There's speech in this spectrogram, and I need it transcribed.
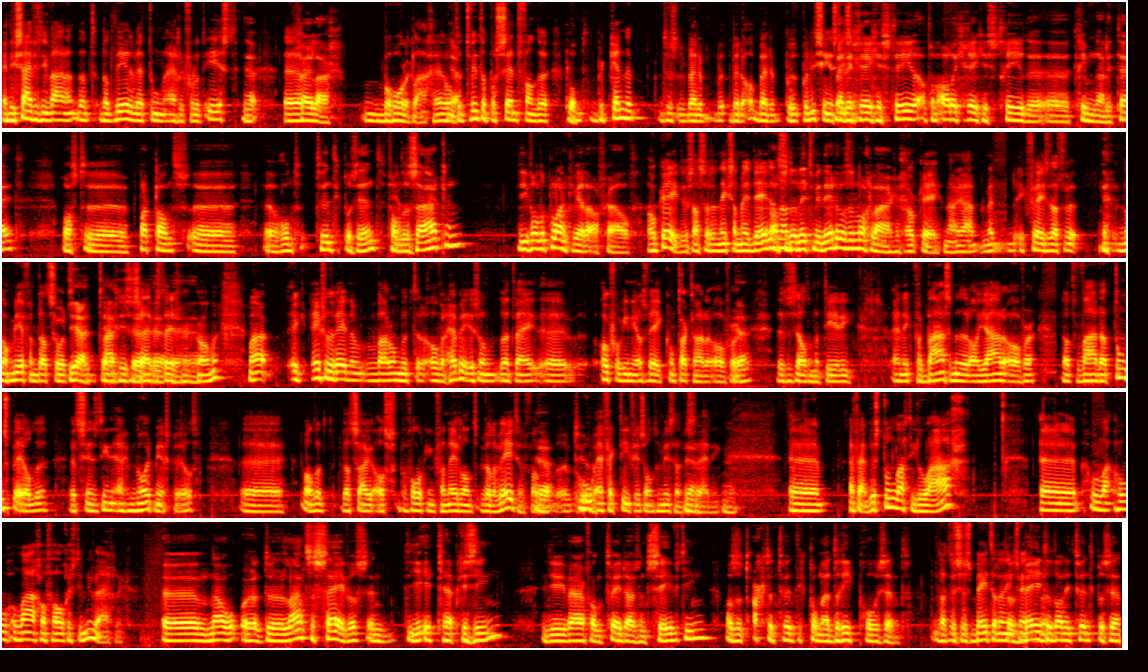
En die cijfers die waren, dat, dat leerden we toen eigenlijk voor het eerst. Ja, uh, vrij laag. Behoorlijk laag. Hè? Rond ja. de 20% van de Klopt. bekende, dus bij de, bij de, bij de politie Bij de geregistreerde, van alle geregistreerde uh, criminaliteit was de pakkans uh, rond 20% van ja. de zaken die van de plank werden afgehaald. Oké, okay, dus als ze er niks aan mee deden... Als dan... ze er niks mee deden, was het nog lager. Oké, okay, nou ja, met, ik vrees dat we nog meer van dat soort ja, tragische ja, cijfers ja, tegen gaan komen. Maar ik, een van de redenen waarom we het erover hebben... is omdat wij uh, ook voor Wiener als Week contact hadden over dezezelfde materie... En ik verbaas me er al jaren over dat waar dat toen speelde, het sindsdien eigenlijk nooit meer speelt. Uh, want het, dat zou je als bevolking van Nederland willen weten. Van, ja, uh, hoe effectief is onze misdaadbestrijding? Ja, ja. Uh, enfin, dus toen lag die laag. Hoe, la hoe, laag of hoog is die nu eigenlijk? nou, de laatste cijfers en die ik heb gezien, die waren van 2017, was het 28,3 procent. Dat is dus beter dan die Dat is beter dan die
